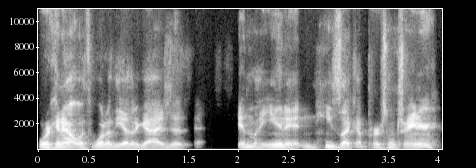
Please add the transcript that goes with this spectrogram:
working out with one of the other guys that in my unit, and he's like a personal trainer,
